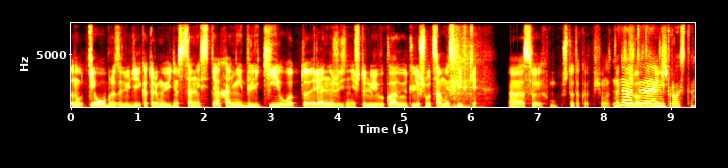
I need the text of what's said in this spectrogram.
ну, те образы людей, которые мы видим в социальных сетях, они далеки от э, реальной жизни, и что люди выкладывают лишь вот самые сливки а, своих... Что такое? Почему так Ну, это вздыхаешь? непросто.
